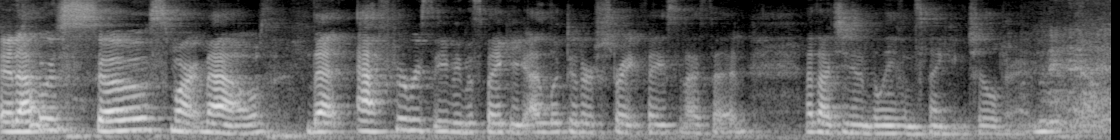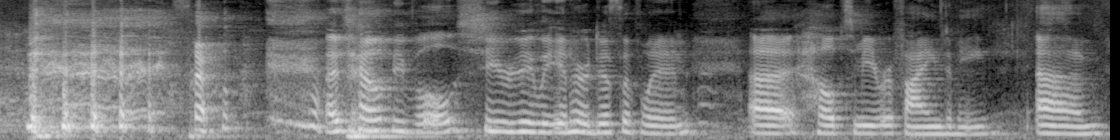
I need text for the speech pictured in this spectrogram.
And I was so smart mouthed that after receiving the spanking, I looked at her straight face and I said, I thought you didn't believe in spanking children. so I tell people she really, in her discipline, uh, helped me, refined me. Um,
